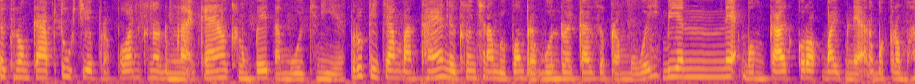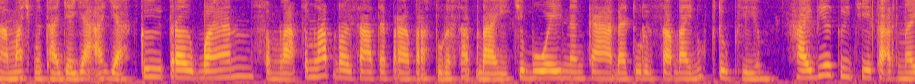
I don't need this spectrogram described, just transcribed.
នៅក្នុងការផ្ទុះជាប្រព័ន្ធក្នុងដំណាក់កាលក្នុងពេលតែមួយគ្នាព្រោះគេចាំបានថានៅក្នុងឆ្នាំ1996មានអ្នកបង្កើតក្របបែកម្នាក់របស់ក្រុមហាម៉ាស់ឈ្មោះថាយ៉ាយ៉ាអាយ៉ាគឺត្រូវបានសម្លាប់សម្លាប់ដោយសារតែប្រើប្រាស់ទូរស័ព្ទដៃជាមួយនឹងការដែលទូរស័ព្ទដៃនោះផ្ទុះភ្លាមហើយវាគឺជាករណី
